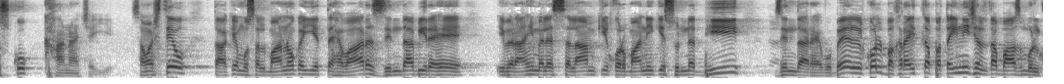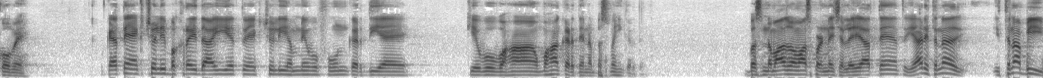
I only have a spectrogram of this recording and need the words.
اس کو کھانا چاہیے سمجھتے ہو تاکہ مسلمانوں کا یہ تہوار زندہ بھی رہے ابراہیم علیہ السلام کی قربانی کی سنت بھی زندہ رہے وہ بالکل بقرعید کا پتہ ہی نہیں چلتا بعض ملکوں میں کہتے ہیں ایکچولی بقرعید آئی ہے تو ایکچولی ہم نے وہ فون کر دیا ہے کہ وہ وہاں وہاں کر دینا بس وہیں کر دینا بس نماز وماز پڑھنے چلے جاتے ہیں تو یار اتنا اتنا بھی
